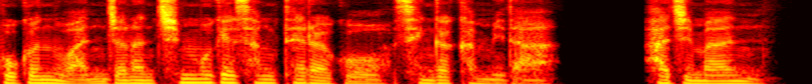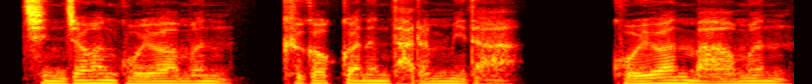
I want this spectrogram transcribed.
혹은 완전한 침묵의 상태라고 생각합니다. 하지만 진정한 고요함은 그것과는 다릅니다. 고요한 마음은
